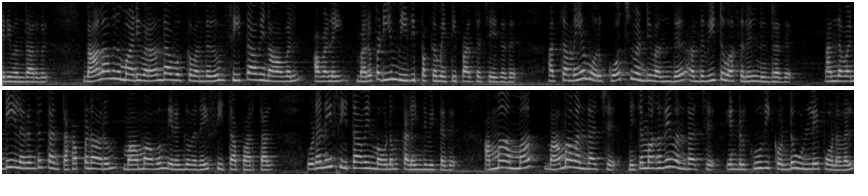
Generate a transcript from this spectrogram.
ஏறி வந்தார்கள். நாலாவது மாடி வராந்தாவுக்கு வந்ததும் சீதாவின் ஆவல் அவளை மறுபடியும் வீதி பக்கம் எட்டி பார்க்க செய்தது. அச்சமயம் ஒரு கோச்சு வண்டி வந்து அந்த வீட்டு வாசலில் நின்றது. அந்த வண்டியிலிருந்து தன் தகப்பனாரும் மாமாவும் இறங்குவதை சீதா பார்த்தாள். உடனே சீதாவின் மௌனம் கலைந்து விட்டது அம்மா அம்மா மாமா வந்தாச்சு. நிஜமாகவே வந்தாச்சு என்று கூவிக்கொண்டு உள்ளே போனவள்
